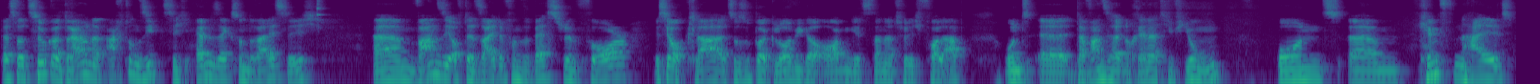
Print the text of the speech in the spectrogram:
das war circa 378 M36. Ähm, waren sie auf der Seite von Sebastian Thor. Ist ja auch klar, als so supergläubiger Orden geht's dann natürlich voll ab. Und äh, da waren sie halt noch relativ jung und ähm, kämpften halt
